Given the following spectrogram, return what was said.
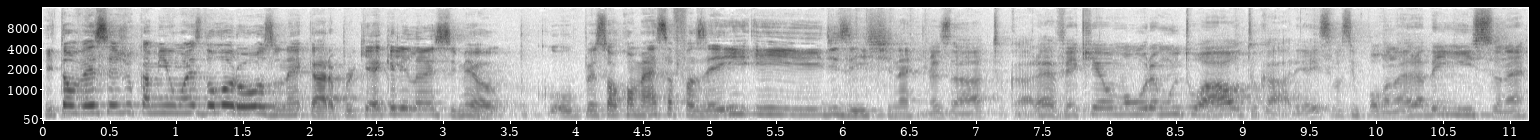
E talvez seja o caminho mais doloroso, né, cara? Porque é aquele lance, meu, o pessoal começa a fazer e, e desiste, né? Exato, cara. É, vê que o muro é muito alto, cara. E aí você fala assim, porra, não era bem isso, né?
